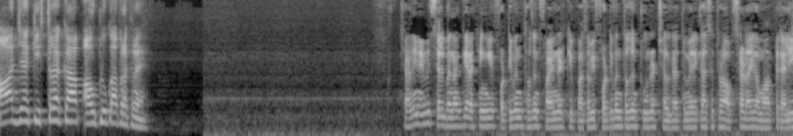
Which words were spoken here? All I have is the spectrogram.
आज किस तरह का आउटलुक आप रख रहे हैं? चांदी में भी सेल बना के रखेंगे 41,500 के पास। अभी 41,200 चल रहा है तो मेरे ख्याल से थोड़ा ऑफसाइड आएगा वहाँ पे रैली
